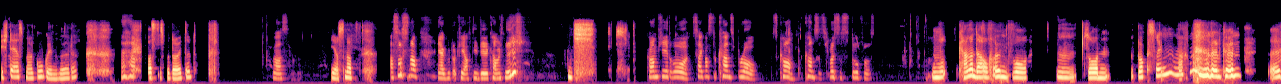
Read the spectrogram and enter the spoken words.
Ich der erstmal googeln würde, was das bedeutet. Was? Ja, Snob. Ach so, Snob. Ja gut, okay, auf die Idee kam ich nicht. Komm, Pedro, zeig, was du kannst, Bro. Jetzt komm, du kannst es. Ich weiß, dass du drauf hast. Kann man da auch irgendwo mh, so einen Boxring machen? dann können, äh,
